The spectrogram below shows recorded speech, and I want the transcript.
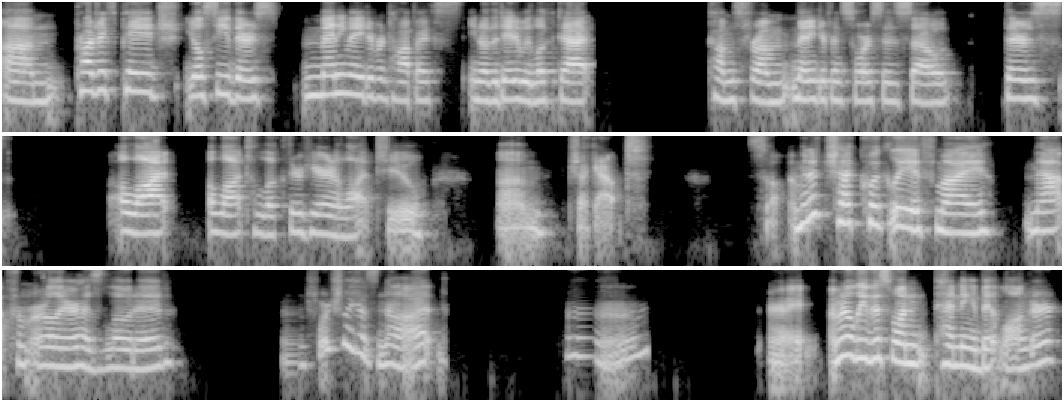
um, projects page, you'll see there's many, many different topics. You know, the data we looked at comes from many different sources. So there's a lot, a lot to look through here and a lot to um, check out. So I'm going to check quickly if my map from earlier has loaded. Unfortunately has not. Um, all right, I'm going to leave this one pending a bit longer.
